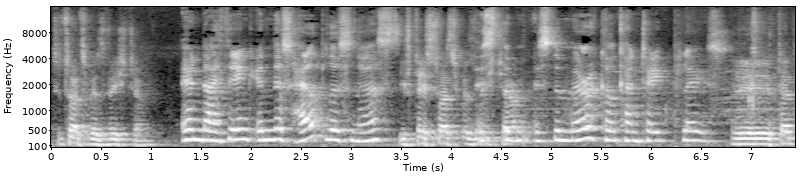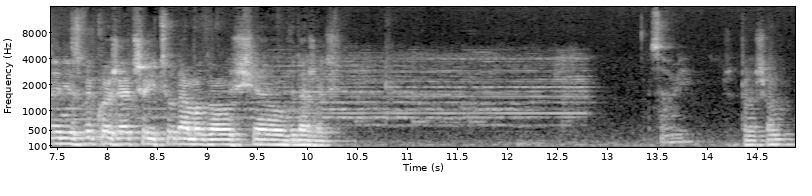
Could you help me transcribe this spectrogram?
sytuacji bez wyjścia. And I think in this helplessness I w tej sytuacji bez is wyjścia the, is the miracle can take place. y, wtedy niezwykłe rzeczy i cuda mogą się wydarzać. Sorry. Przepraszam.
